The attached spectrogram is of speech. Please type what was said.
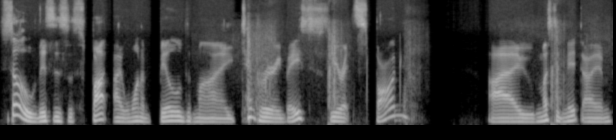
So, this is the spot I want to build my temporary base here at spawn. I must admit I am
